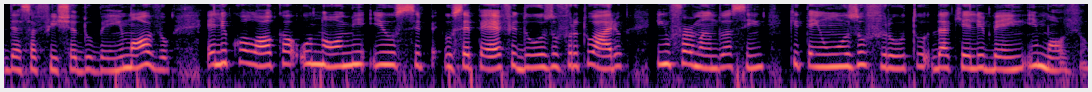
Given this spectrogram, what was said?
dessa ficha do bem imóvel, ele coloca o nome e o CPF do usufrutuário, informando assim que tem um usufruto daquele bem imóvel.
